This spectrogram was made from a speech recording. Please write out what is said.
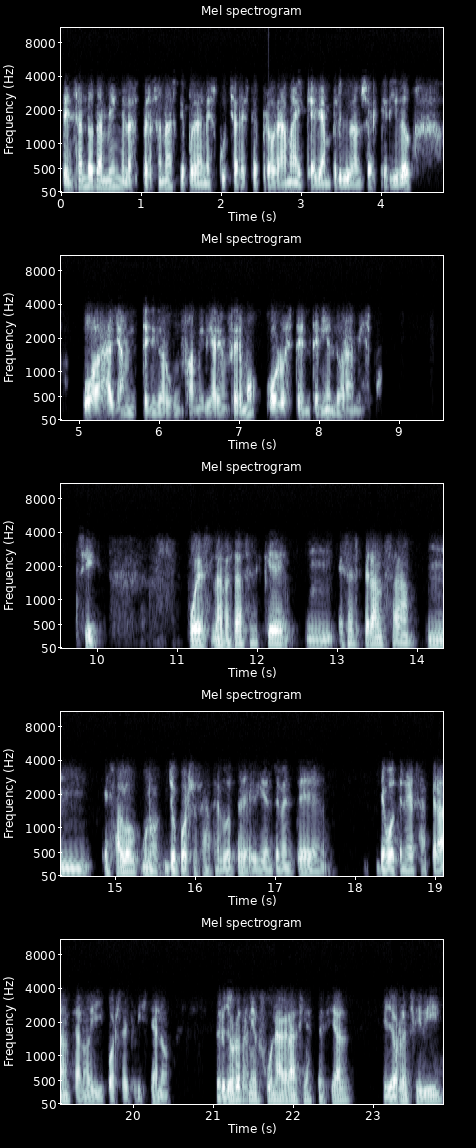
pensando también en las personas que puedan escuchar este programa y que hayan perdido a un ser querido o hayan tenido algún familiar enfermo o lo estén teniendo ahora mismo. Sí. Pues la verdad es que mm, esa esperanza mm, es algo, bueno, yo por ser sacerdote, evidentemente debo tener esa esperanza, ¿no? Y por ser cristiano. Pero yo creo que también fue una gracia especial que yo recibí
